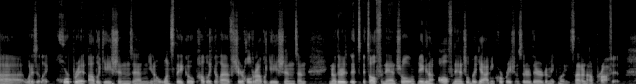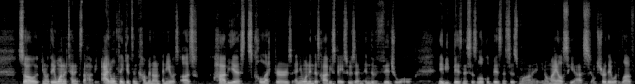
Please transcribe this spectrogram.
uh, what is it like corporate obligations and you know once they go public they'll have shareholder obligations and you know there it's it's all financial maybe not all financial but yeah i mean corporations they're there to make money it's not a nonprofit. So you know they want to 10x the hobby. I don't think it's incumbent on any of us us hobbyists collectors anyone in this hobby space who's an individual. Maybe businesses local businesses want it you know my lcs i'm sure they would love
